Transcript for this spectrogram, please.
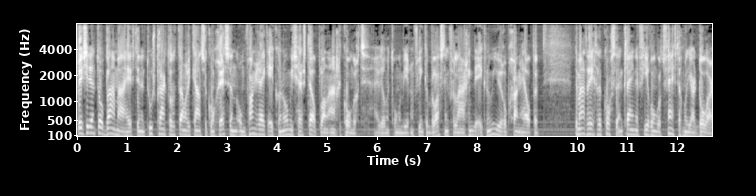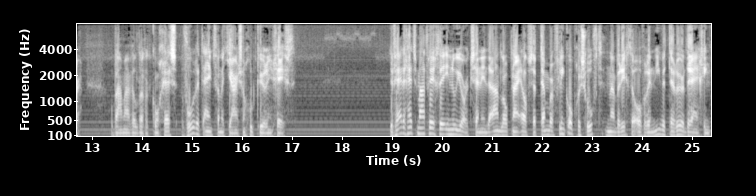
President Obama heeft in een toespraak tot het Amerikaanse congres een omvangrijk economisch herstelplan aangekondigd. Hij wil met onder meer een flinke belastingverlaging de economie weer op gang helpen. De maatregelen kosten een kleine 450 miljard dollar. Obama wil dat het congres voor het eind van het jaar zijn goedkeuring geeft. De veiligheidsmaatregelen in New York zijn in de aanloop naar 11 september flink opgeschroefd na berichten over een nieuwe terreurdreiging.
